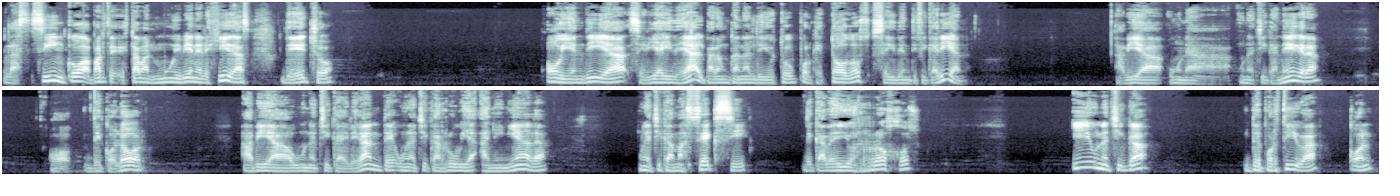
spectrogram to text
las cinco, aparte, estaban muy bien elegidas. De hecho, hoy en día sería ideal para un canal de YouTube porque todos se identificarían. Había una, una chica negra o de color, había una chica elegante, una chica rubia aniñada, una chica más sexy, de cabellos rojos, y una chica deportiva con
